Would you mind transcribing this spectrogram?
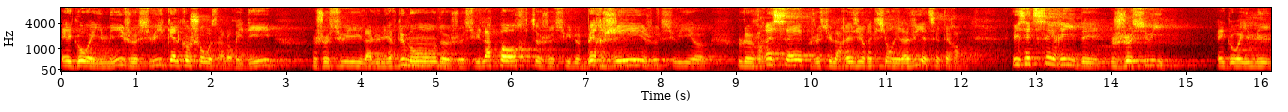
ego eimi, je suis quelque chose. Alors il dit Je suis la lumière du monde, je suis la porte, je suis le berger, je suis euh, le vrai cep, je suis la résurrection et la vie, etc. Et cette série des Je suis Égoïmie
